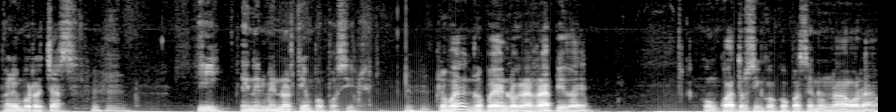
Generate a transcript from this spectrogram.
para emborracharse y en el menor tiempo posible. Lo, pueden, lo pueden lograr rápido, ¿eh? Con cuatro o cinco copas en una hora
